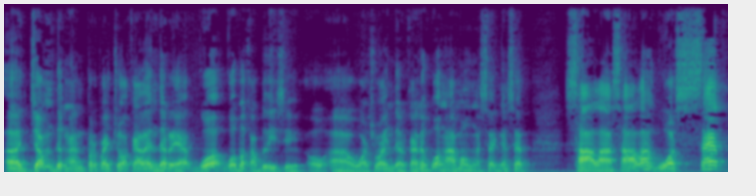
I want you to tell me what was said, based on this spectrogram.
uh, jam dengan perpetual calendar ya, gue gua bakal beli sih uh, watchfinder karena gue nggak mau ngeset ngeset. Salah-salah gue set,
